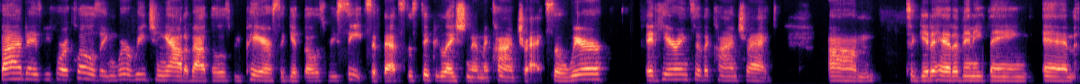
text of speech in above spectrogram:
Five days before closing, we're reaching out about those repairs to get those receipts if that's the stipulation in the contract. So we're adhering to the contract. Um, to get ahead of anything. And,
